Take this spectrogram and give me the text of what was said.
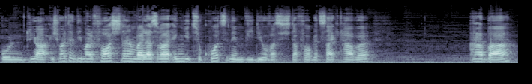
Und ja, ich wollte die mal vorstellen, weil das war irgendwie zu kurz in dem Video, was ich davor gezeigt habe. Aber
